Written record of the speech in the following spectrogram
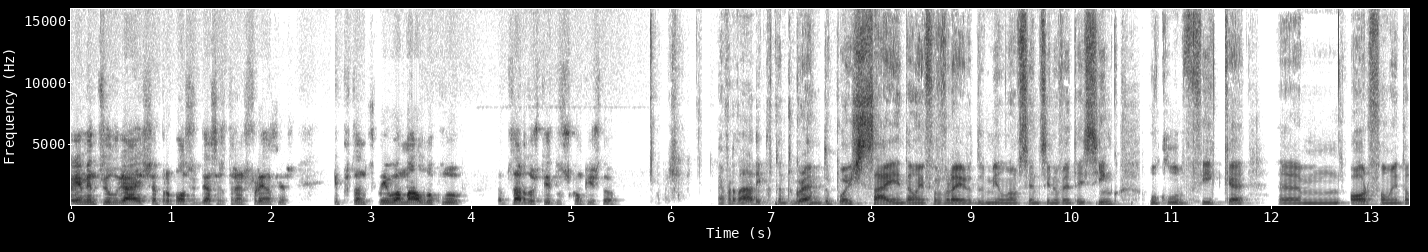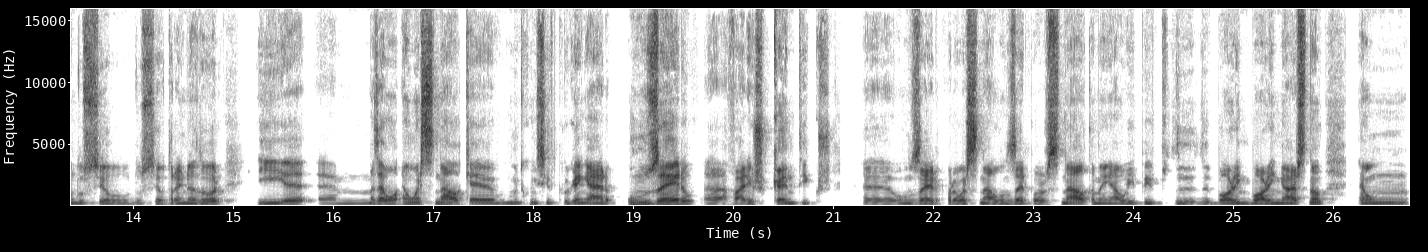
pagamentos ilegais a propósito dessas transferências e portanto saiu a mal do clube apesar dos títulos que conquistou. É verdade, e portanto Graham depois sai então em fevereiro de 1995, o clube fica um, órfão então do seu, do seu treinador, e, um, mas é um, é um, Arsenal que é muito conhecido por ganhar 1-0, há vários cânticos, uh, 1-0 para o Arsenal, 1-0 para o Arsenal, também há o epíteto de, de, Boring, Boring Arsenal, é um,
